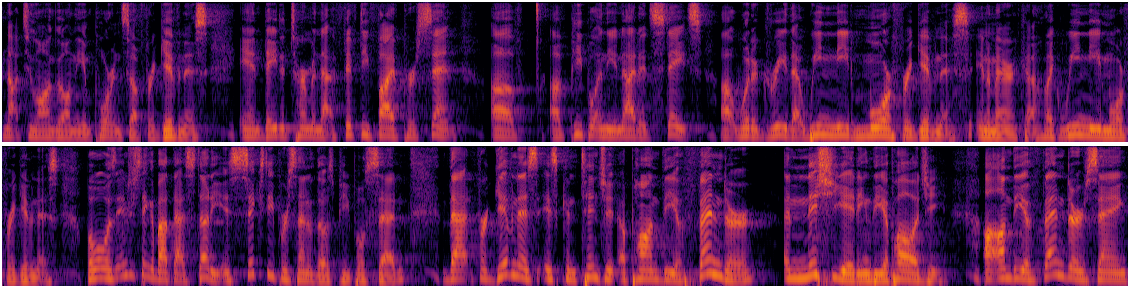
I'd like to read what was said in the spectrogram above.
not too long ago on the importance of forgiveness, and they determined that 55% of of people in the United States uh, would agree that we need more forgiveness in America. Like, we need more forgiveness. But what was interesting about that study is 60% of those people said that forgiveness is contingent upon the offender initiating the apology. Uh, on the offender saying,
